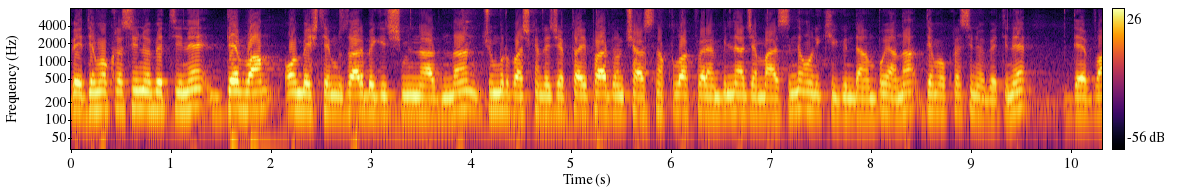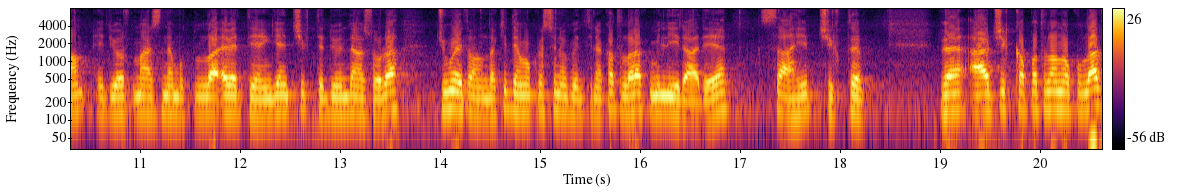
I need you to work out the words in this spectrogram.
Ve demokrasi nöbetine devam 15 Temmuz darbe girişiminin ardından Cumhurbaşkanı Recep Tayyip Erdoğan çağrısına kulak veren binlerce Mersin'de 12 günden bu yana demokrasi nöbetine devam ediyor. Mersin'de mutluluğa evet diyen genç çift de düğünden sonra Cumhuriyet alanındaki demokrasi nöbetine katılarak milli iradeye sahip çıktı. Ve Ercik kapatılan okullar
